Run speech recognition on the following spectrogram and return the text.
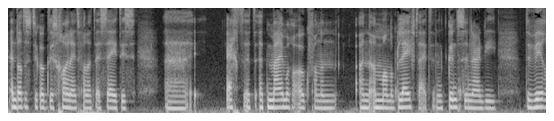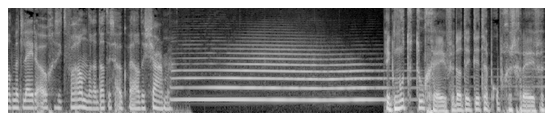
En dat is natuurlijk ook de schoonheid van het essay. Het is uh, echt het, het mijmeren ook van een, een, een, man op leeftijd. En een kunstenaar die de wereld met leden ogen ziet veranderen. Dat is ook wel de charme. Ik moet toegeven dat ik dit heb opgeschreven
